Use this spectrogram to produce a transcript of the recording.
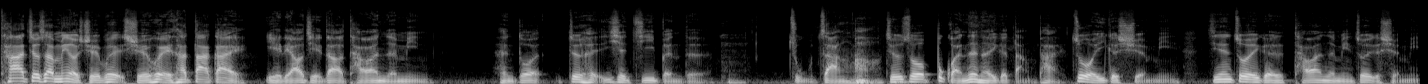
他就算没有学会学会，他大概也了解到台湾人民很多就是一些基本的主张啊，就是说不管任何一个党派，作为一个选民，今天作为一个台湾人民，作为一个选民，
